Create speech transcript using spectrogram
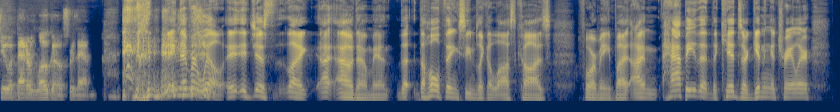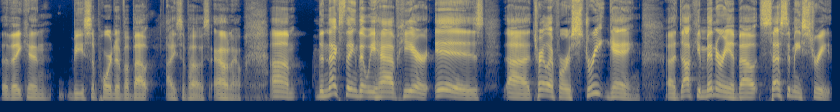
do a better logo for them. they never will. It, it just like I, I don't know, man. the The whole thing seems like a lost cause for me. But I'm happy that the kids are getting a trailer that they can be supportive about. I suppose I don't know. Um, the next thing that we have here is uh trailer for a Street Gang, a documentary about Sesame Street,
